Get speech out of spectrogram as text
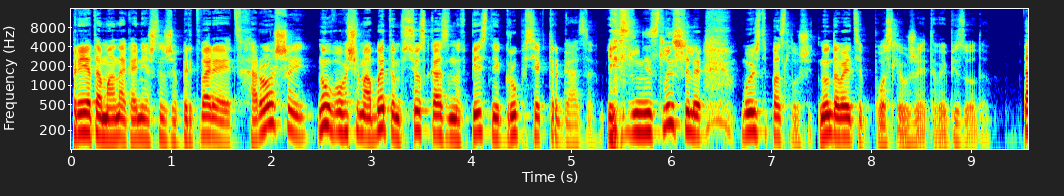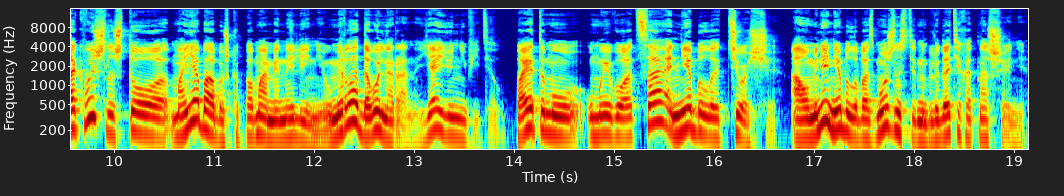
При этом она, конечно же, притворяется хорошей. Ну, в общем, об этом все сказано в песне группы «Сектор газа». Если не слышали, можете послушать. Ну, давайте после уже этого эпизода. Так вышло, что моя бабушка по маминой линии умерла довольно рано, я ее не видел. Поэтому у моего отца не было тещи, а у меня не было возможности наблюдать их отношения.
